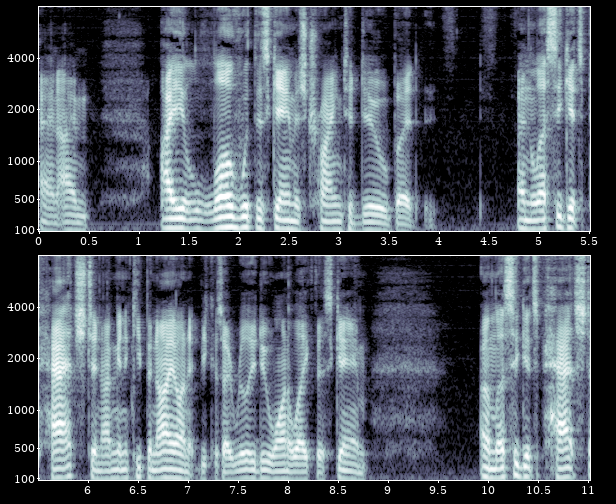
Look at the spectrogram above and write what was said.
And I'm I love what this game is trying to do, but unless it gets patched, and I'm going to keep an eye on it because I really do want to like this game, unless it gets patched,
